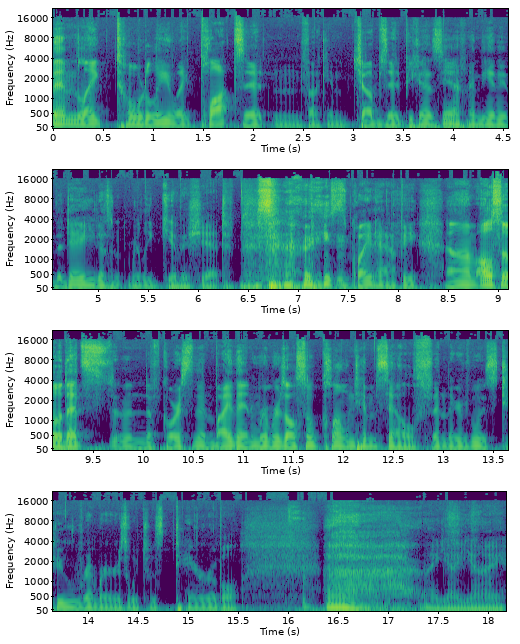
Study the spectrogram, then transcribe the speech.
then like totally like plots it and fucking chubs it because yeah, at the end of the day he doesn't really give a shit. so he's quite happy. Um, also that's and of course then by then Rimmer's also cloned himself and there was two Rimmers which was terrible. Ay, ay, ay.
